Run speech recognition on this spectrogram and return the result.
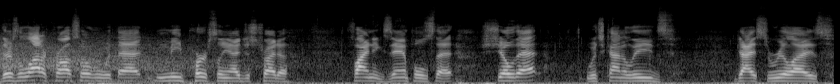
there's a lot of crossover with that. Me personally, I just try to find examples that show that, which kind of leads guys to realize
